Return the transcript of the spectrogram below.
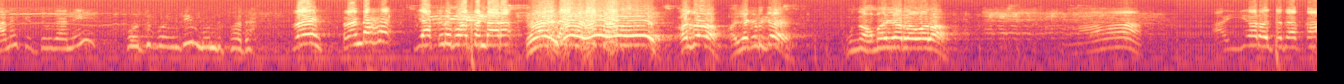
ఆమెకిద్దు గాని పొద్దుపోయింది ముందు పద. రండి ఎక్కడ అగో, ఎక్కడికే? ముందు అమ్మాయి గారు రావాలా? మామా అయ్యారు వచ్చేదాకా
